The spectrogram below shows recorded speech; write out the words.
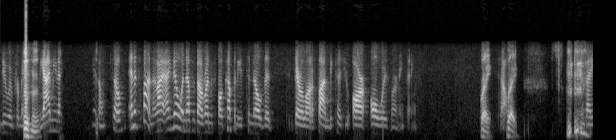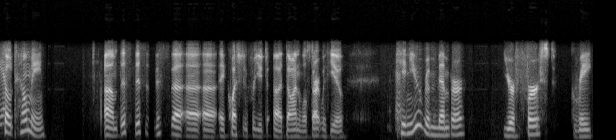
new information. Mhm. Yeah, I mean, I, you know, so and it's fun, and I, I know enough about running small companies to know that they're a lot of fun because you are always learning things. Right. So. Right. So tell me, um, this this this is uh, uh, a question for you, uh, Dawn. We'll start with you. Okay. Can you remember your first great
